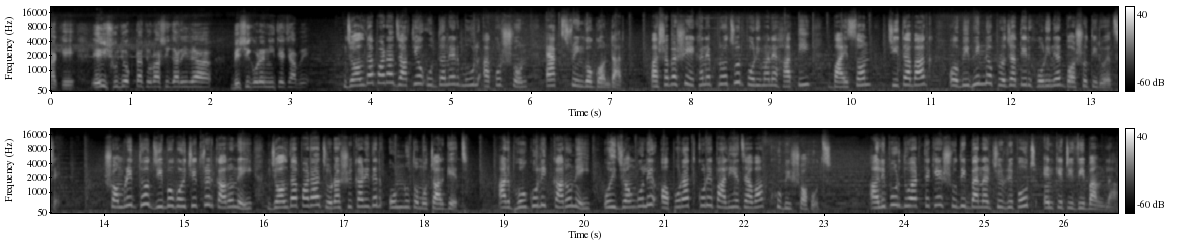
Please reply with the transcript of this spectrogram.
থাকে, এই সুযোগটা চোরা শিকারীরা বেশি করে নিতে চাবে। জলদাপাড়া জাতীয় উদ্যানের মূল আকর্ষণ এক শৃঙ্গ গন্ডার পাশাপাশি এখানে প্রচুর পরিমাণে হাতি, বাইসন, চিতাবাঘ ও বিভিন্ন প্রজাতির হরিণের বসতি রয়েছে। সমৃদ্ধ জীববৈচিত্র্যের কারণেই জলদাপাড়া চোরা শিকারীদের অন্যতম টার্গেট। আর ভৌগোলিক কারণেই ওই জঙ্গলে অপরাধ করে পালিয়ে যাওয়া খুবই সহজ। আলিপুরদুয়ার থেকে সুদীপ ব্যানার্জির রিপোর্ট, এনকেটিভি বাংলা।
